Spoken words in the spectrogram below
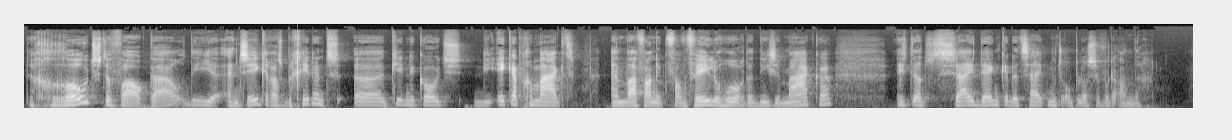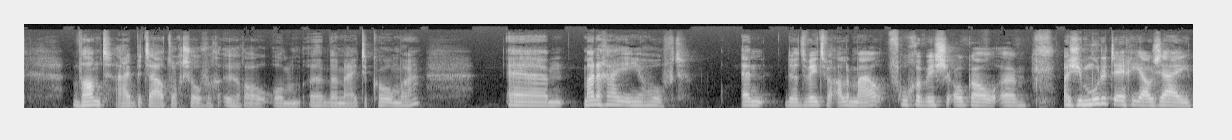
de grootste valkuil die je, en zeker als beginnend uh, kindercoach, die ik heb gemaakt en waarvan ik van velen hoor dat die ze maken, is dat zij denken dat zij het moeten oplossen voor de ander. Want hij betaalt toch zoveel euro om uh, bij mij te komen. Um, maar dan ga je in je hoofd. En dat weten we allemaal. Vroeger wist je ook al, um, als je moeder tegen jou zei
